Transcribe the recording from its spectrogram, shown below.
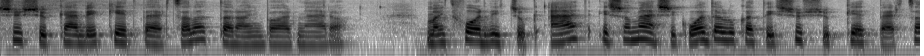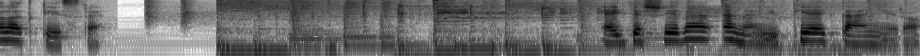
Süssük kb. két perc alatt aranybarnára. Majd fordítsuk át, és a másik oldalukat is süssük két perc alatt készre. Egyesével emeljük ki egy tányéra.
